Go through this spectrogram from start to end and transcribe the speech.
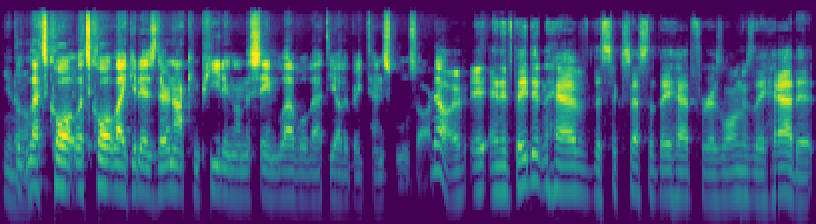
you know, let's call it let's call it like it is. They're not competing on the same level that the other Big Ten schools are. No, if, and if they didn't have the success that they had for as long as they had it,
